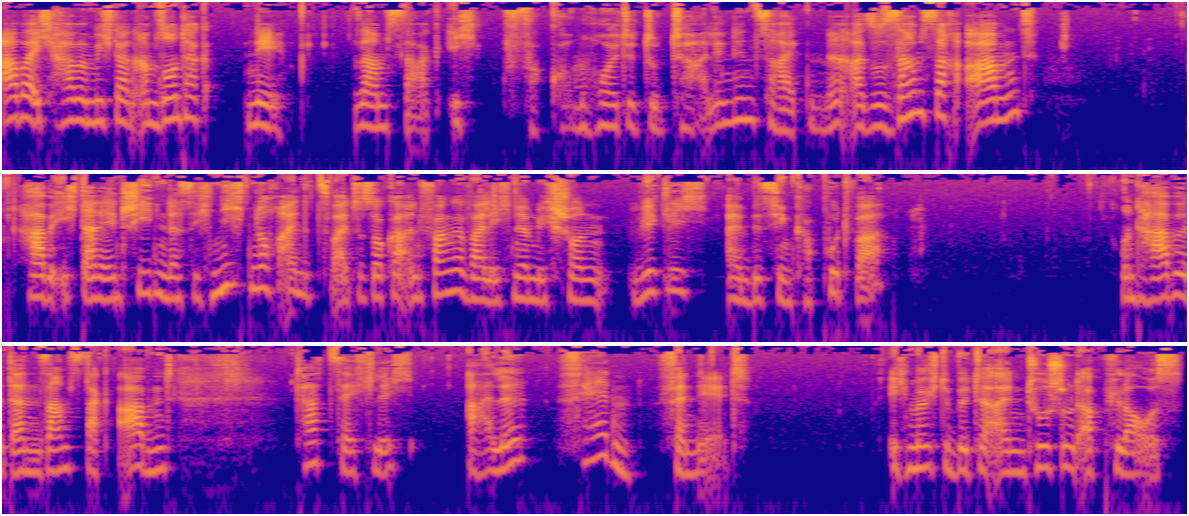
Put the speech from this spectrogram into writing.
Aber ich habe mich dann am Sonntag, nee, Samstag. Ich verkomme heute total in den Zeiten. Ne? Also Samstagabend habe ich dann entschieden, dass ich nicht noch eine zweite Socke anfange, weil ich nämlich schon wirklich ein bisschen kaputt war. Und habe dann Samstagabend tatsächlich alle Fäden vernäht. Ich möchte bitte einen Tusch und Applaus.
